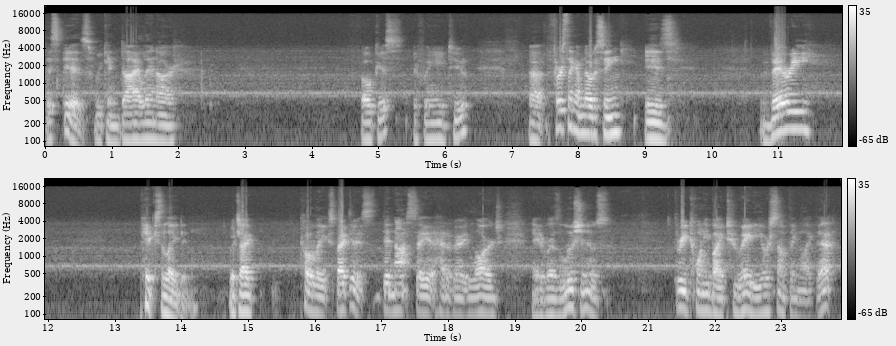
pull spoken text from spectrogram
this is. We can dial in our focus if we need to. Uh, the first thing I'm noticing is very pixelated, which I totally expected. It did not say it had a very large native resolution. It was 320 by 280 or something like that.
